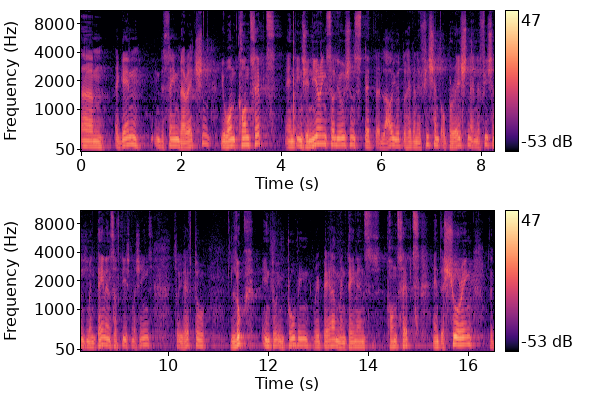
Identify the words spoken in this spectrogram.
um, again, in the same direction, you want concepts and engineering solutions that allow you to have an efficient operation and efficient maintenance of these machines. So you have to look into improving repair, maintenance concepts and assuring that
